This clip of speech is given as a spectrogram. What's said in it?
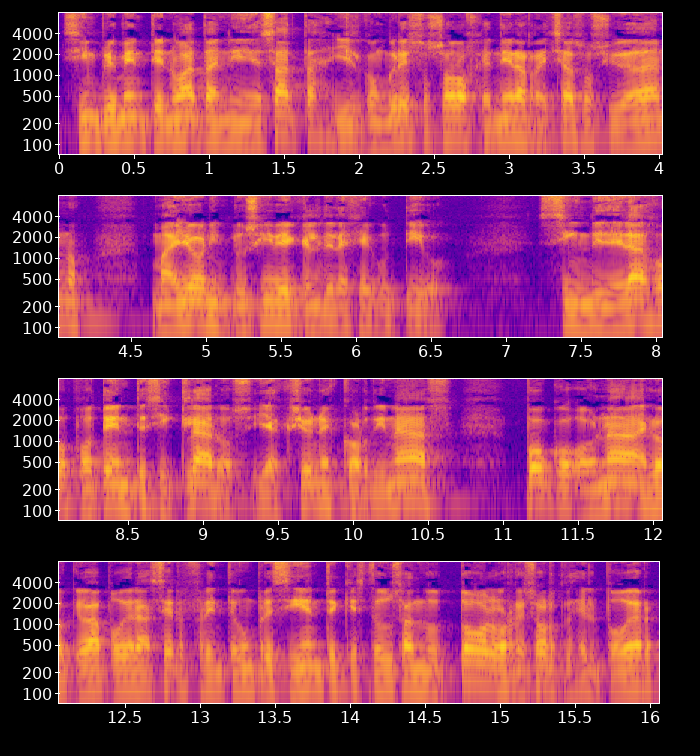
simplemente no ata ni desata y el Congreso solo genera rechazo ciudadano mayor inclusive que el del Ejecutivo. Sin liderazgos potentes y claros y acciones coordinadas, poco o nada es lo que va a poder hacer frente a un presidente que está usando todos los resortes del poder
